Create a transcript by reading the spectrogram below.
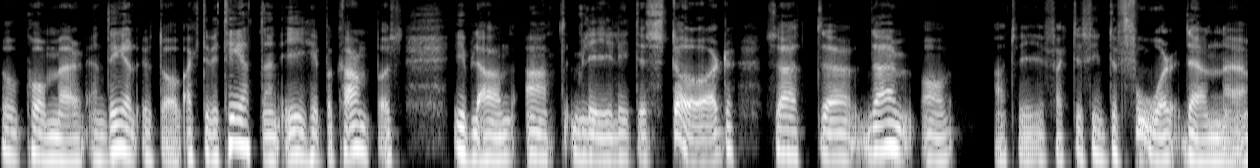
då kommer en del utav aktiviteten i hippocampus ibland att bli lite störd. Så att eh, därav att vi faktiskt inte får den eh,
